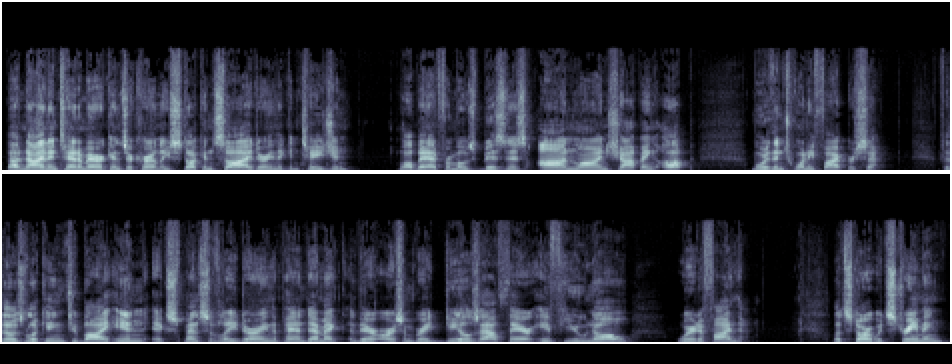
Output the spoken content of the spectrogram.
About 9 in 10 Americans are currently stuck inside during the contagion. While bad for most business, online shopping up more than 25%. For those looking to buy inexpensively during the pandemic, there are some great deals out there if you know where to find them. Let's start with streaming.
